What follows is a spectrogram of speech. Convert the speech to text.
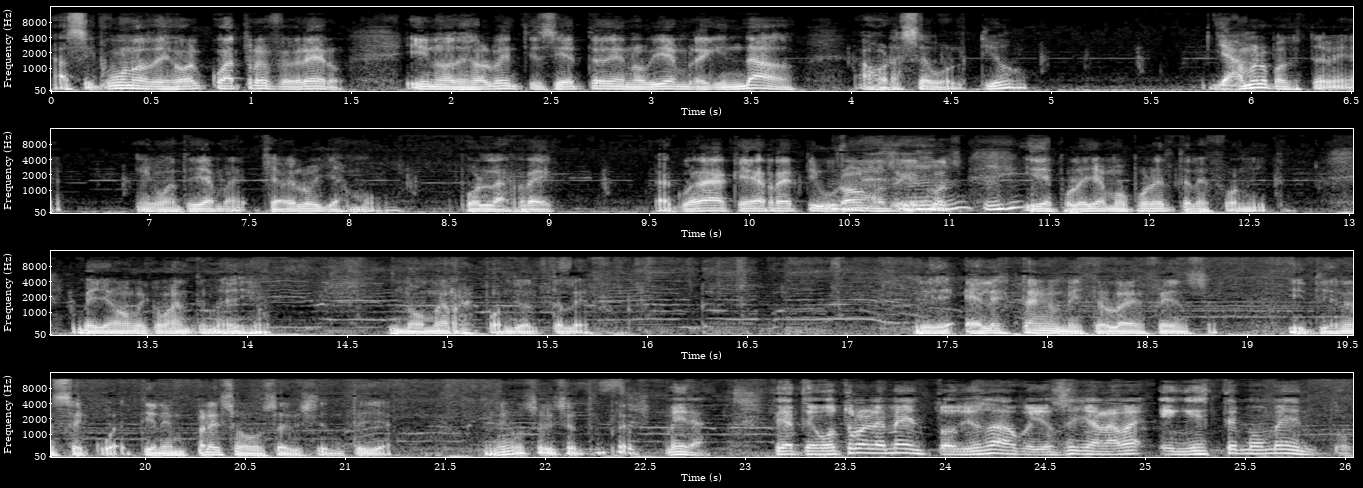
así como nos dejó el 4 de febrero y nos dejó el 27 de noviembre guindado. Ahora se volteó. Llámalo para que usted vea. Mi cuenta Chávez lo llamó por la red. ¿Te acuerdas de aquella red tiburón? No sé qué cosa? Y después lo llamó por el telefonito. Y me llamó mi comandante y me dijo, no me respondió el teléfono él está en el Ministerio de la Defensa y tiene tienen preso a José Vicente ya. Tienen José Vicente preso. Mira, fíjate, otro elemento, Diosdado, que yo señalaba en este momento,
